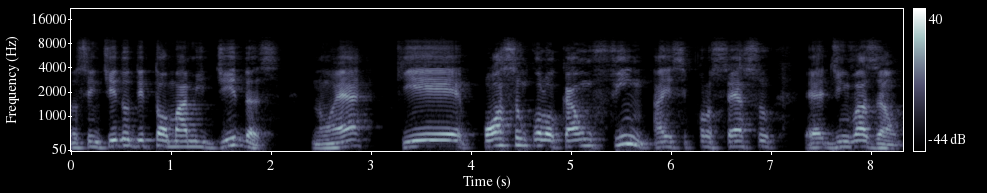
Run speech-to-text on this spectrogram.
no sentido de tomar medidas, não é, que possam colocar um fim a esse processo é, de invasão.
